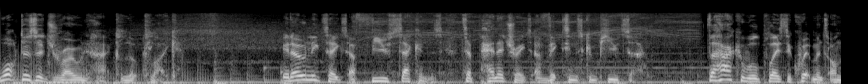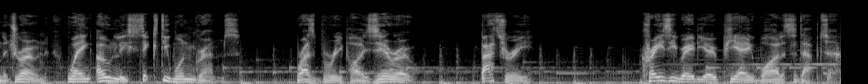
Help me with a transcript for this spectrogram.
What does a drone hack look like? It only takes a few seconds to penetrate a victim's computer. The hacker will place equipment on the drone weighing only 61 grams, Raspberry Pi Zero, battery, Crazy Radio PA wireless adapter.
